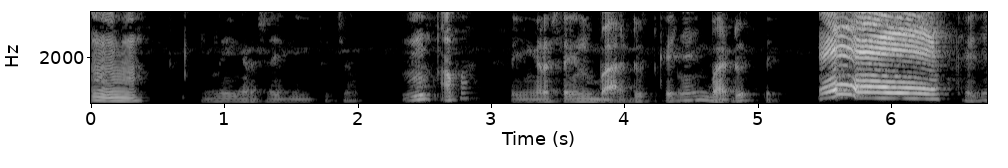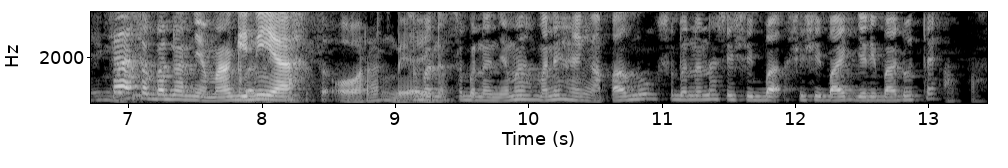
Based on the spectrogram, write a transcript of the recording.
Mm. ini ngerasain itu coy Hmm, apa? Lagi ngerasain badut. Kayaknya yang badut deh. Eh kayaknya yang saya sebenarnya mah gini ya. Badut seseorang deh. Seben- sebenarnya mah mana yang ngapal mu sebenarnya sisi ba- sisi baik jadi badut teh. Apa?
